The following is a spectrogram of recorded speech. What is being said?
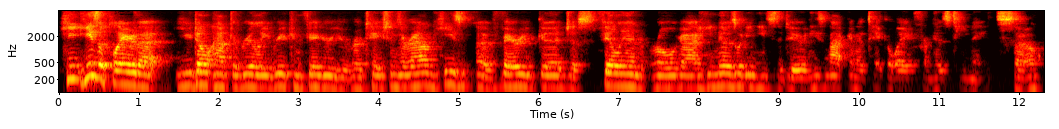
He, he's a player that you don't have to really reconfigure your rotations around. He's a very good, just fill in role guy. He knows what he needs to do, and he's not going to take away from his teammates. So,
